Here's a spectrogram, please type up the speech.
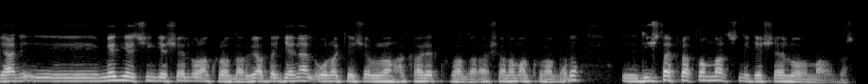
Yani e, medya için geçerli olan kurallar veya da genel olarak geçerli olan hakaret kuralları, aşağılama kuralları e, dijital platformlar için de geçerli olmalıdır.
